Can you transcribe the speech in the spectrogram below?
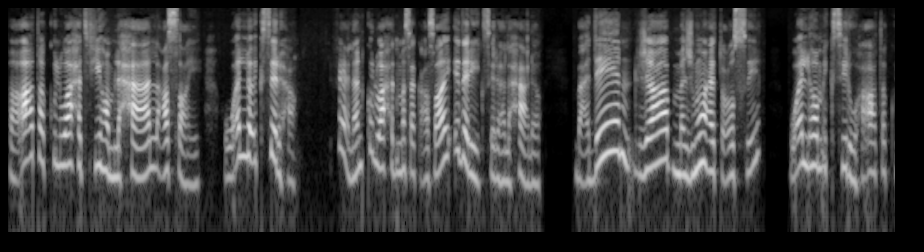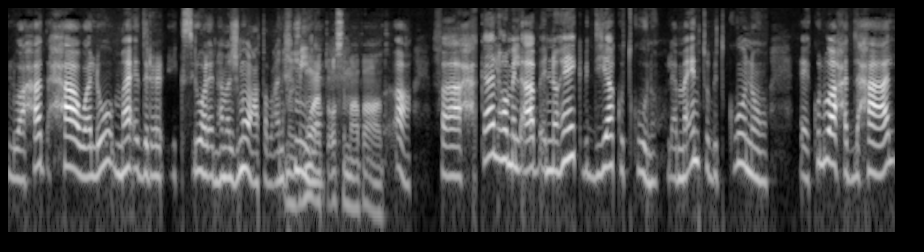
فأعطى كل واحد فيهم لحال عصاي وقال له اكسرها فعلا كل واحد مسك عصاي قدر يكسرها لحاله بعدين جاب مجموعة عصي وقال لهم اكسروها. أعطى كل واحد. حاولوا ما قدروا يكسروها لأنها مجموعة طبعا خمينة. مجموعة عصي مع بعض. آه. فحكى لهم الأب إنه هيك بدي إياكم تكونوا. لما أنتم بتكونوا آه، كل واحد لحال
